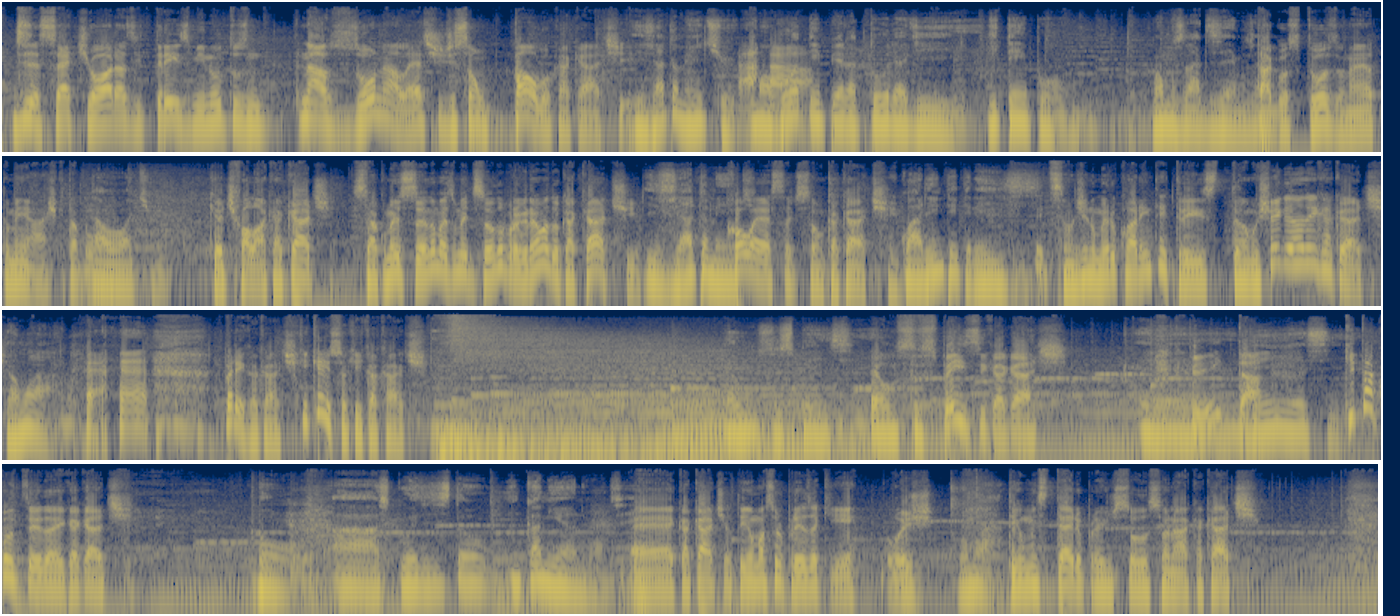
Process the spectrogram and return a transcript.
17 horas e 3 minutos na zona leste de São Paulo, Cacate. Exatamente. Uma boa temperatura de, de tempo. Vamos lá, dizemos. né? Tá gostoso, né? Eu também acho que tá bom. Tá ótimo. Quer te falar, Cacate? Está começando mais uma edição do programa do Cacate. Exatamente. Qual é essa edição, Cacate? 43. Edição de número 43. Estamos chegando, hein, Cacate? Vamos lá. Peraí, Cacate. O que, que é isso aqui, Cacate? É um suspense. É um suspense, Cacate? É Eita! O que tá acontecendo aí, Cacate? Bom, as coisas estão encaminhando, vamos dizer. É, Cacate, eu tenho uma surpresa aqui, hoje. Vamos lá. Tem um mistério pra gente solucionar, Cacate.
